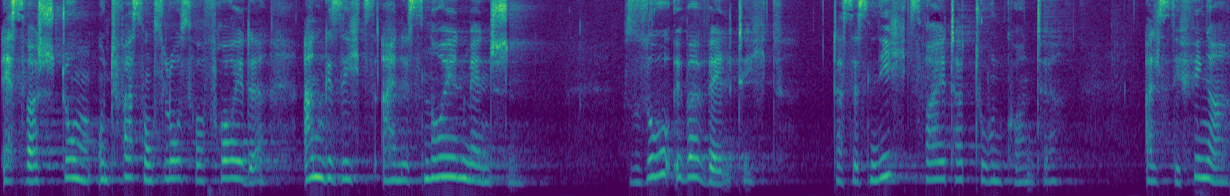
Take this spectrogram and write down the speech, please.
Es war stumm und fassungslos vor Freude angesichts eines neuen Menschen, so überwältigt, dass es nichts weiter tun konnte, als die Finger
